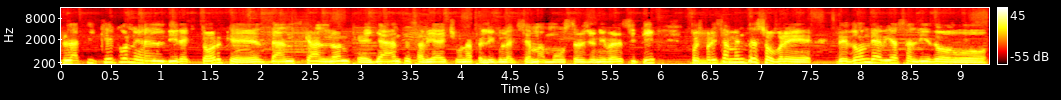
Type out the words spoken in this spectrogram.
Platiqué con el director que es Dan Scanlon, que ya antes había hecho una película que se llama Monsters University, pues precisamente sobre de dónde había salido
